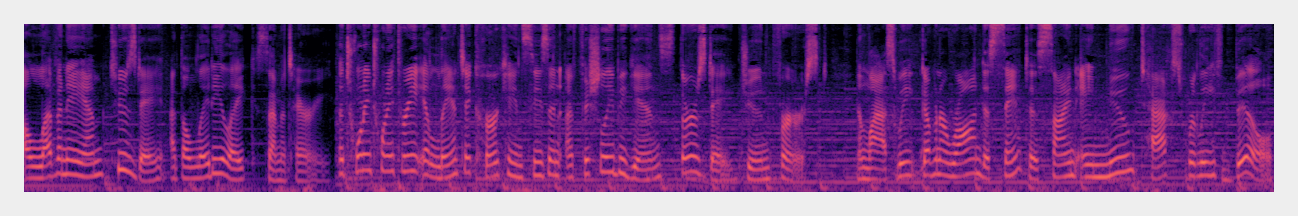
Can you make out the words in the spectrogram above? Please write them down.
11 a.m. Tuesday at the Lady Lake Cemetery. The 2023 Atlantic hurricane season officially begins Thursday, June 1st. And last week, Governor Ron DeSantis signed a new tax relief bill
